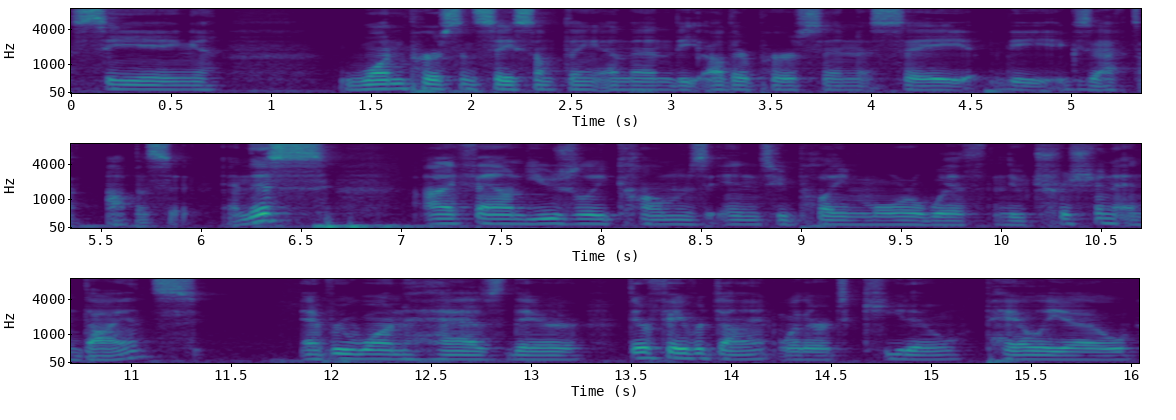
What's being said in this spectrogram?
seeing one person say something and then the other person say the exact opposite. And this I found usually comes into play more with nutrition and diets. Everyone has their their favorite diet, whether it's keto, paleo,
